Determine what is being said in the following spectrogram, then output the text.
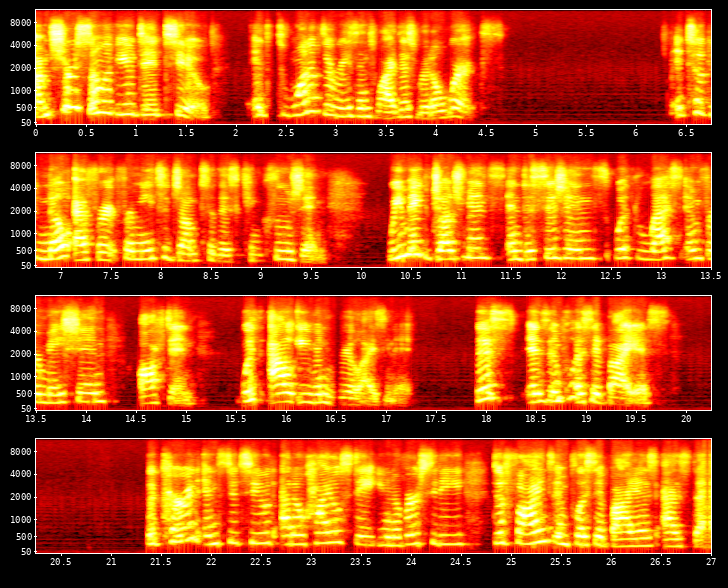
I'm sure some of you did too. It's one of the reasons why this riddle works. It took no effort for me to jump to this conclusion. We make judgments and decisions with less information often without even realizing it. This is implicit bias. The Kirwan Institute at Ohio State University defines implicit bias as the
